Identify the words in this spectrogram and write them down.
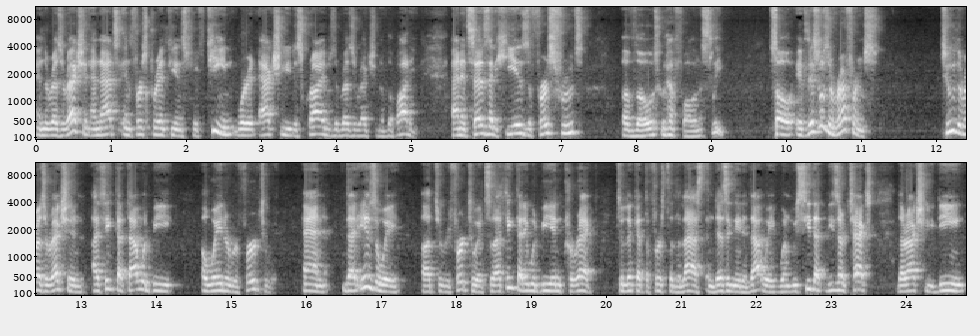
in the resurrection, and that's in First Corinthians 15, where it actually describes the resurrection of the body. And it says that he is the first fruits of those who have fallen asleep. So if this was a reference to the resurrection, I think that that would be a way to refer to it. And that is a way uh, to refer to it. So I think that it would be incorrect to look at the first and the last and designate it that way when we see that these are texts that are actually being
